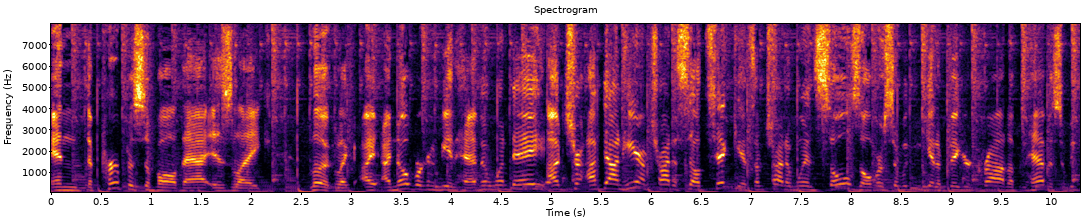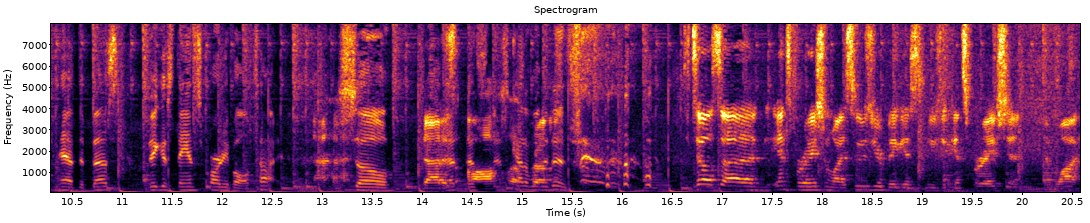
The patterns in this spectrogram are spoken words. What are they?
And the purpose of all that is like, look, like I, I know we're gonna be in heaven one day. I'm try, I'm down here. I'm trying to sell tickets. I'm trying to win souls over so we can get a bigger crowd up in heaven, so we can have the best, biggest dance party of all time. So That is that's, awesome. that's kind of what bro. it is. Tell us, uh, inspiration wise, who's your biggest music inspiration and why?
